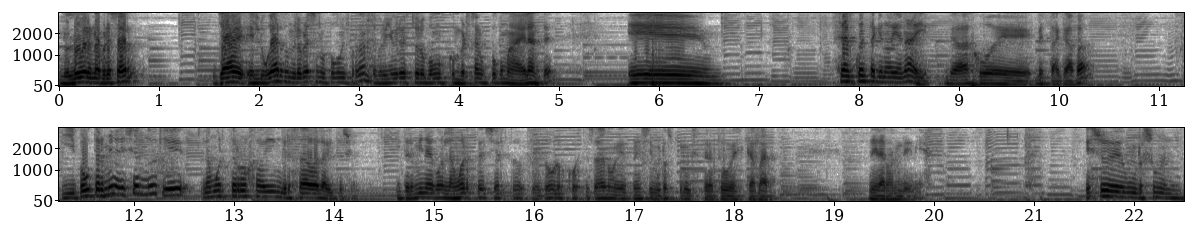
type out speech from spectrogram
lo logran apresar, ya el lugar donde lo apresan es un poco importante, pero yo creo que esto lo podemos conversar un poco más adelante, eh, se dan cuenta que no había nadie debajo de, de esta capa, y Poe termina diciendo que la muerte roja había ingresado a la habitación. Y termina con la muerte, ¿cierto?, de todos los cortesanos y el príncipe próspero que se trató de escapar de la pandemia. Eso es un resumen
